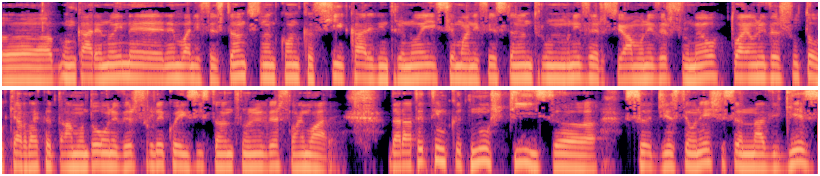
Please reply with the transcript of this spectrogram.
Uh, în care noi ne, ne manifestăm, ținând cont că fiecare dintre noi se manifestă într-un univers. Eu am universul meu, tu ai universul tău, chiar dacă amândouă universurile coexistă într-un univers mai mare. Dar atât timp cât nu știi să, să gestionezi și să navighezi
